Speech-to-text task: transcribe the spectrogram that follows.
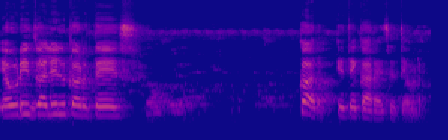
एवढी जलील करतेस. कर किती करायचं तेवढं.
